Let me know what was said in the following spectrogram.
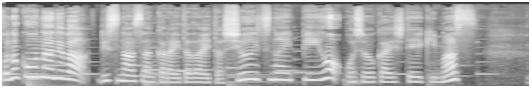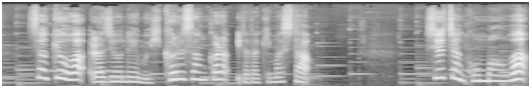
このコーナーではリスナーさんからいただいた秀逸な一品をご紹介していきます。さあ今日はラジオネームひかるさんからいただきました。しゅうちゃんこんばんは。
